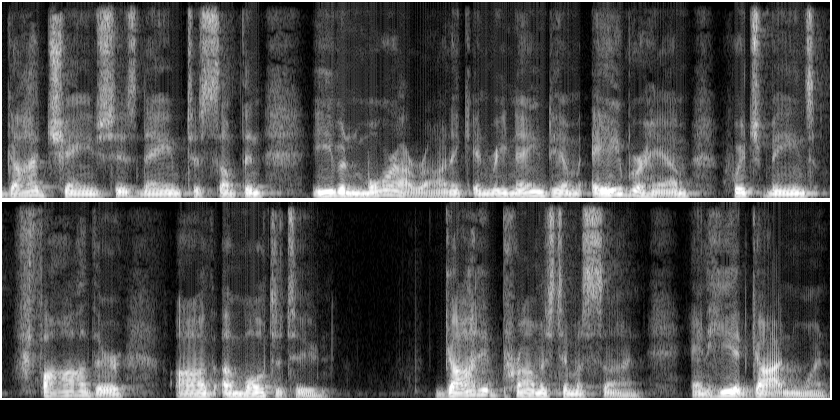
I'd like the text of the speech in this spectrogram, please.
God changed his name to something even more ironic and renamed him Abraham, which means father of a multitude. God had promised him a son, and he had gotten one,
